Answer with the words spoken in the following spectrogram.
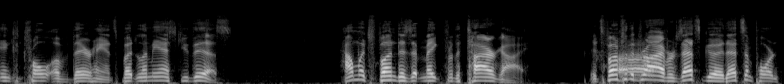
in control of their hands. But let me ask you this: How much fun does it make for the tire guy? It's fun for the Uh, drivers. That's good. That's important.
